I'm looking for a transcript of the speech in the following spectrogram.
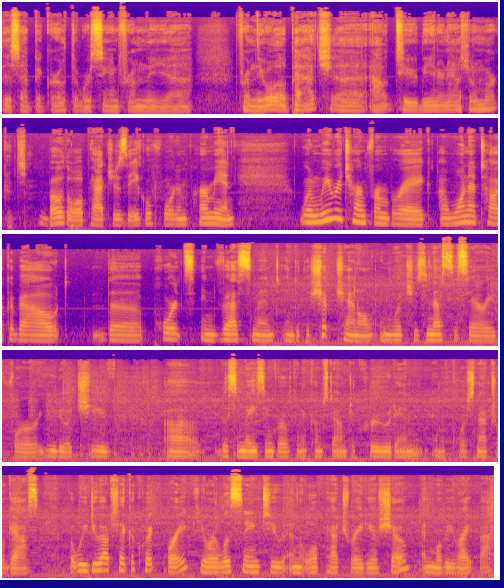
this epic growth that we're seeing from the uh, from the oil patch uh, out to the international markets. Both oil patches, the Eagle Ford and Permian. When we return from break, I want to talk about the port's investment into the ship channel, in which is necessary for you to achieve uh, this amazing growth when it comes down to crude and, and, of course, natural gas. But we do have to take a quick break. You are listening to In the Oil Patch Radio Show, and we'll be right back.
